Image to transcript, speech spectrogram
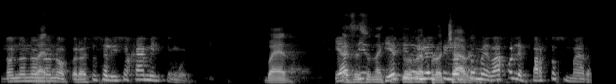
No, no, no, no, no, pero eso se lo hizo Hamilton, güey. Bueno, esa es una actitud si reprochable. Yo me bajo, le parto su madre.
